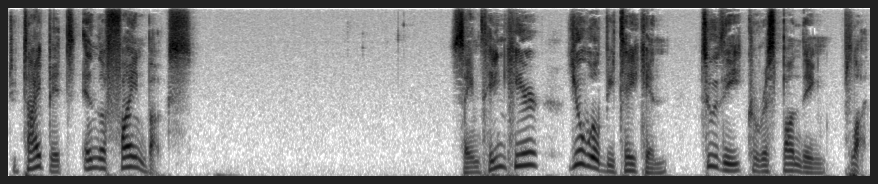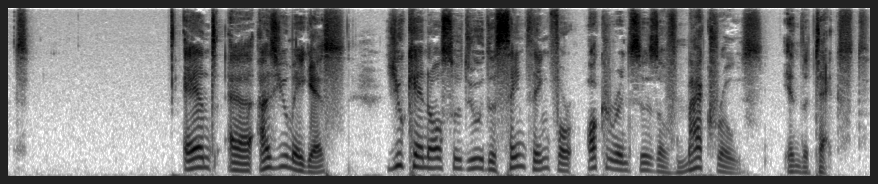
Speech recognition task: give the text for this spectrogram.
to type it in the find box. Same thing here, you will be taken to the corresponding plot. And uh, as you may guess, you can also do the same thing for occurrences of macros in the text.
